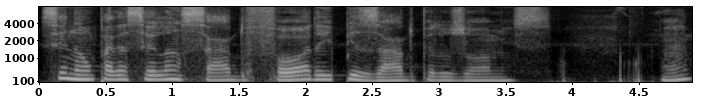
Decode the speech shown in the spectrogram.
senão para ser lançado fora e pisado pelos homens. Né?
